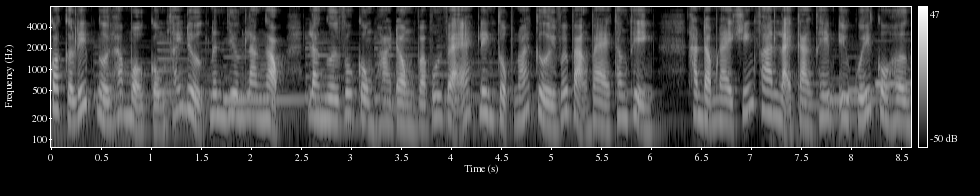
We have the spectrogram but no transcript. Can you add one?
Qua clip, người hâm mộ cũng thấy được Ninh Dương Lan Ngọc là người vô cùng hòa đồng và vui vẻ, liên tục nói cười với bạn bè thân thiện. Hành động này khiến fan lại càng thêm yêu quý cô hơn.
